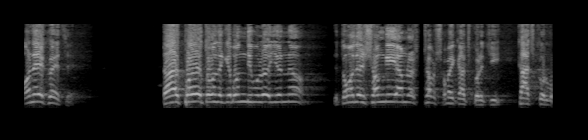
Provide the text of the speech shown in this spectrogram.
অনেক হয়েছে। তারপরেও তোমাদেরকে বন্দি বলে ওই জন্য তোমাদের সঙ্গেই আমরা সব সময় কাজ করেছি, কাজ করব।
